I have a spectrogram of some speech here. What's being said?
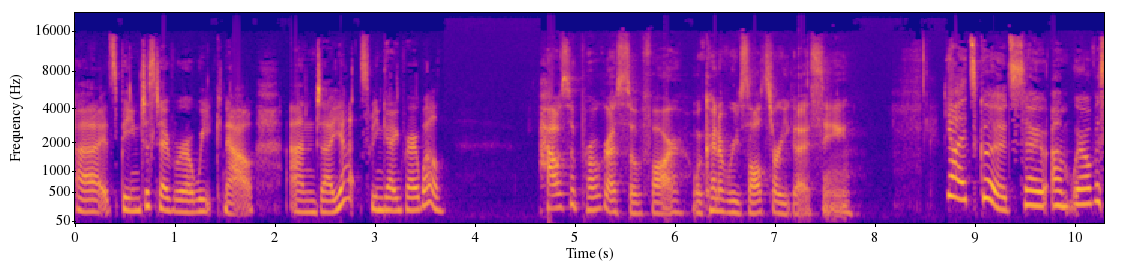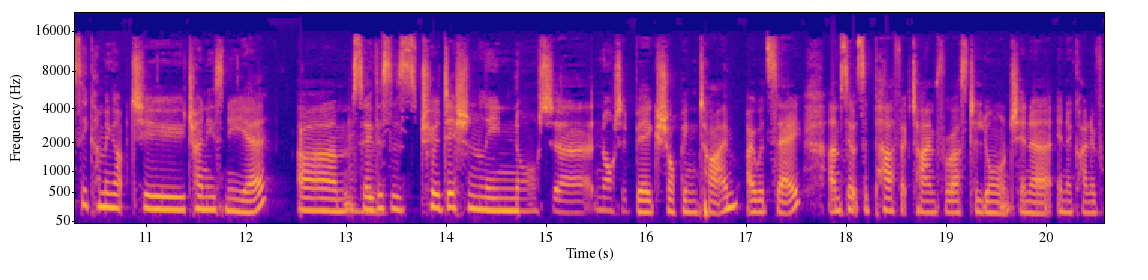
Uh, it's been just over a week now. And uh, yeah it's been going very well. How's the progress so far? What kind of results are you guys seeing yeah, it's good. So um, we're obviously coming up to Chinese New Year. Um, mm-hmm. So this is traditionally not a, not a big shopping time, I would say. Um, so it's a perfect time for us to launch in a in a kind of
